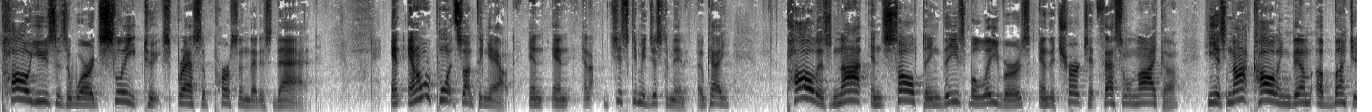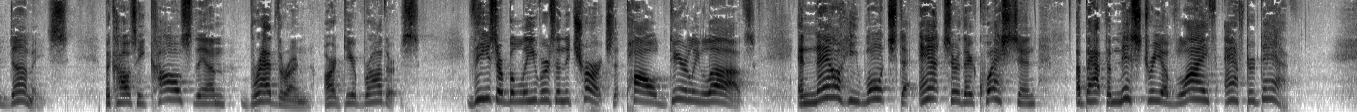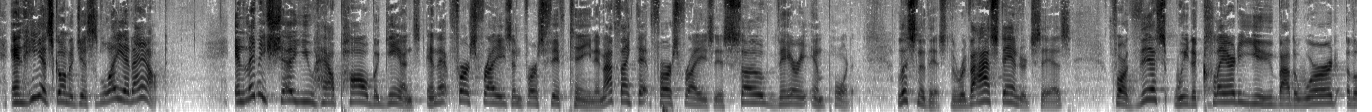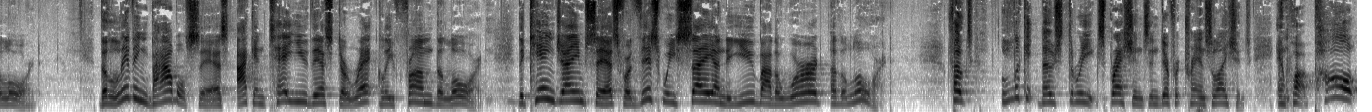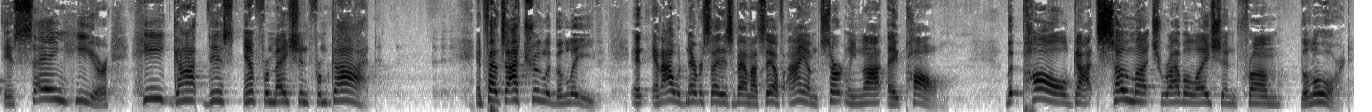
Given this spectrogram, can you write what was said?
Paul uses the word sleep to express a person that has died. And, and I want to point something out, and, and, and just give me just a minute, okay? Paul is not insulting these believers in the church at Thessalonica. He is not calling them a bunch of dummies because he calls them brethren or dear brothers. These are believers in the church that Paul dearly loves. And now he wants to answer their question about the mystery of life after death. And he is going to just lay it out. And let me show you how Paul begins in that first phrase in verse 15. And I think that first phrase is so very important. Listen to this. The Revised Standard says, For this we declare to you by the word of the Lord. The Living Bible says, I can tell you this directly from the Lord. The King James says, For this we say unto you by the word of the Lord. Folks, look at those three expressions in different translations. And what Paul is saying here, he got this information from God. And, folks, I truly believe, and, and I would never say this about myself, I am certainly not a Paul. But Paul got so much revelation from the Lord.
